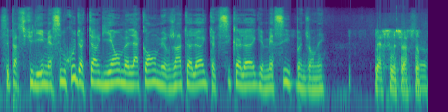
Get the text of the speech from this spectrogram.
C'est particulier. Merci beaucoup, docteur Guillaume Lacombe, urgentologue, toxicologue. Merci. Bonne journée. Merci, M.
